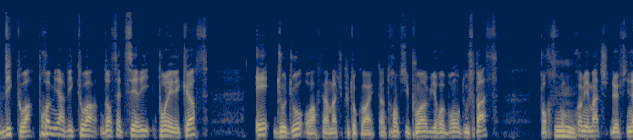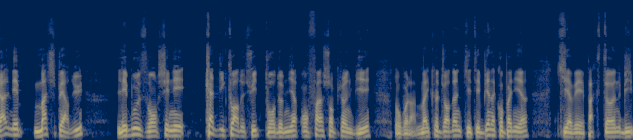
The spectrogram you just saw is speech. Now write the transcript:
Victoire, première victoire dans cette série pour les Lakers. Et Jojo aura fait un match plutôt correct. hein. 36 points, 8 rebonds, 12 passes pour son Mhm. premier match de finale. Mais match perdu. Les Bulls vont enchaîner 4 victoires de suite pour devenir enfin champion NBA. Donc voilà, Michael Jordan qui était bien accompagné, hein, qui avait Paxton, B-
